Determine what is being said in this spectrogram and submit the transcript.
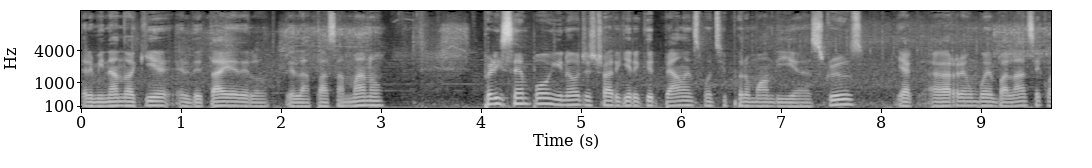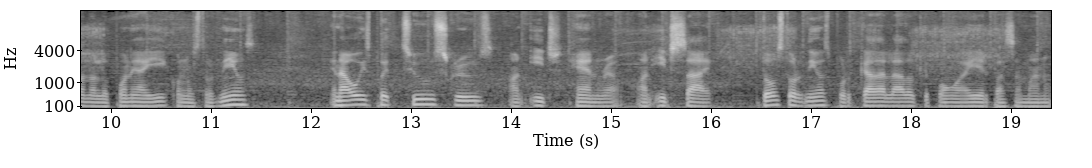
Terminando aquí el, detalle de, lo, de la pasamano. Pretty simple, you know, just try to get a good balance once you put them on the uh, screws. Y agarre un buen balance cuando lo pone ahí con los tornillos. And I always put two screws on each handrail, on each side. Dos tornillos por cada lado que pongo ahí el pasamano.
